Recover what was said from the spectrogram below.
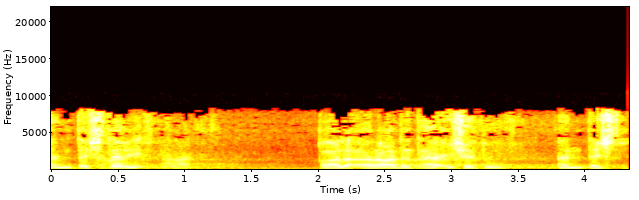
أن تشتري قال أرادت عائشة أن تشتري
